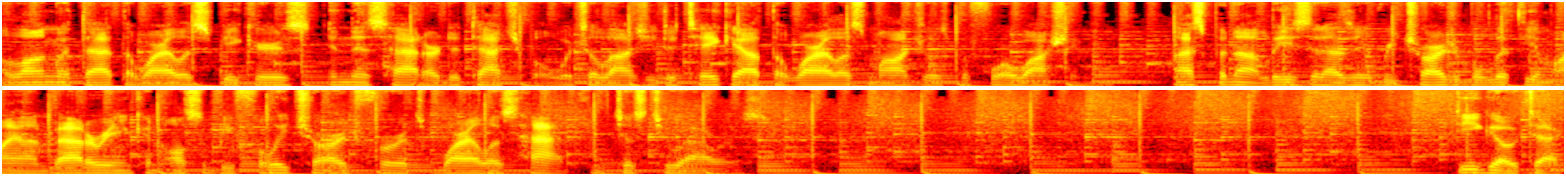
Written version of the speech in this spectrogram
Along with that, the wireless speakers in this hat are detachable, which allows you to take out the wireless modules before washing them. Last but not least, it has a rechargeable lithium ion battery and can also be fully charged for its wireless hat in just two hours. Deegotech.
